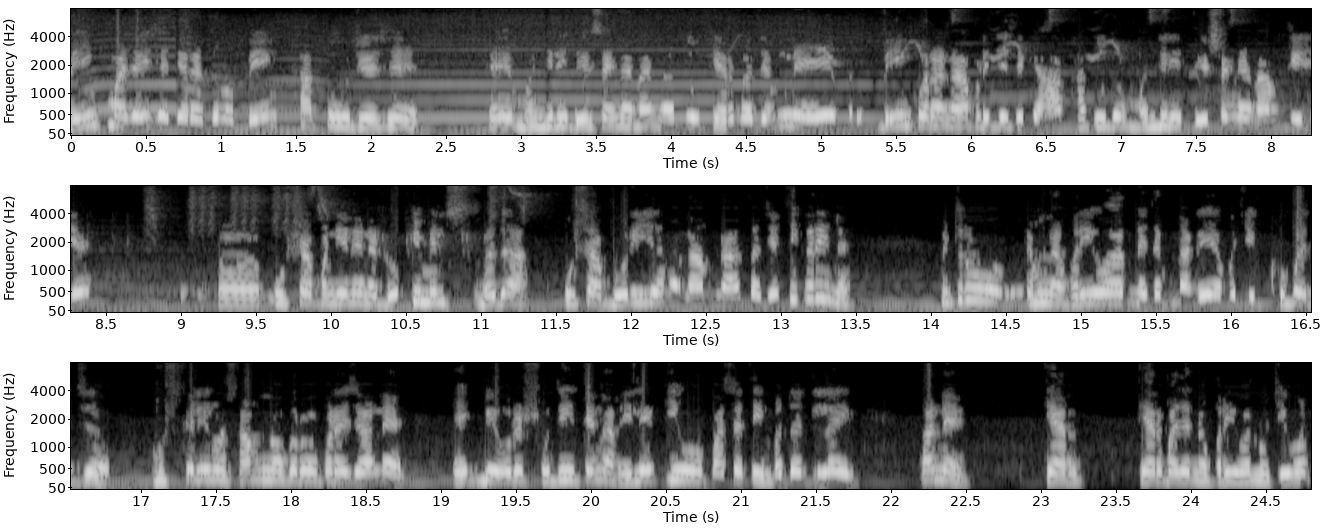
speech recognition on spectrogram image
બેંકમાં જાય છે, ત્યારે તેનું બેંક ખાતું જે છે તે મંજરી દેસાઈના નામે હતું. ત્યારબાદ એમને એ બેંક વાળા ના પડી દે છે કે આ ખાતું તો મંજરી દેસાઈના નામથી છે. ઉષા પંડ્યાને ડોક્યુમેન્ટ્સ બધા ઉષા બોરિયાના નામના હતા. જેથી કરીને મિત્રો તેમના પરિવારને તેમના ગયા પછી ખૂબ જ મુશ્કેલીનો સામનો કરવો પડે છે અને એક બે વર્ષ સુધી તેના રિલેટિવો પાસેથી મદદ લઈ અને ત્યાર, ત્યારબાદ એના પરિવારનું જીવન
